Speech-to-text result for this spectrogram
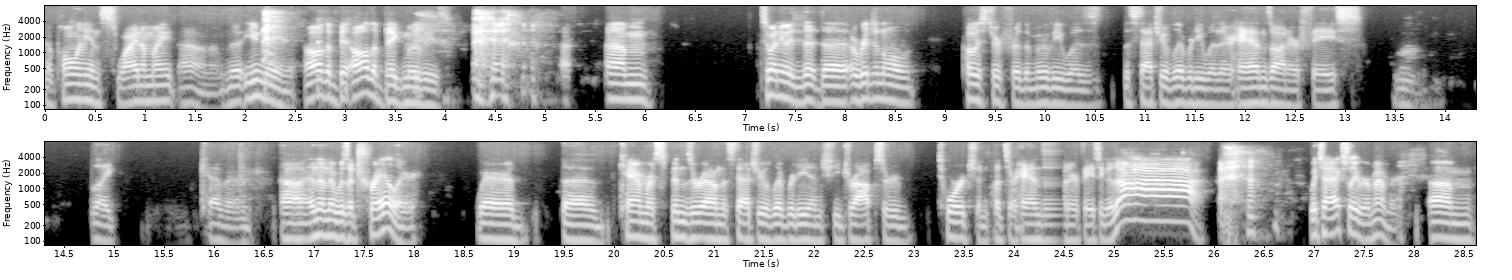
Napoleon Swinemite. I don't know. You name it. All the bi- all the big movies. Um, So anyway, the the original poster for the movie was the Statue of Liberty with her hands on her face, like Kevin. Uh, and then there was a trailer where the camera spins around the Statue of Liberty and she drops her torch and puts her hands on her face and goes ah, which I actually remember. Um,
